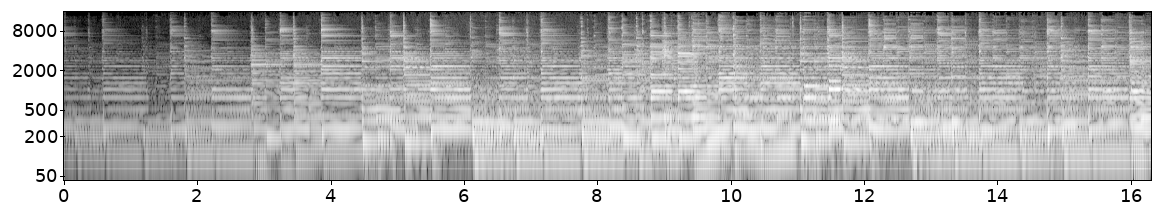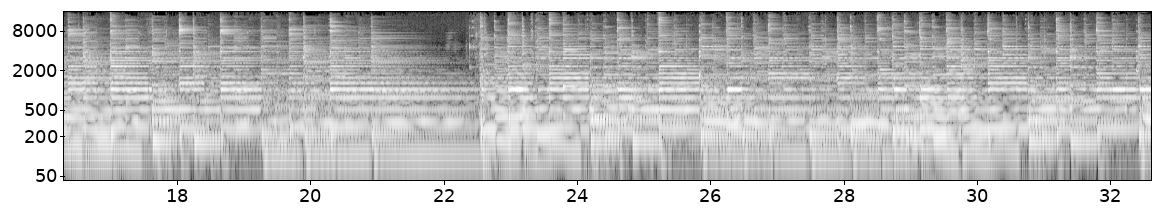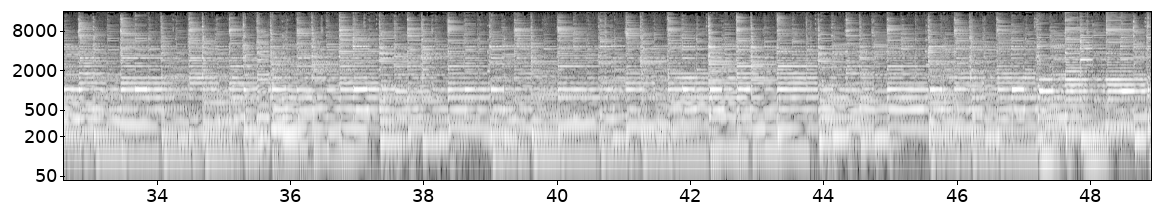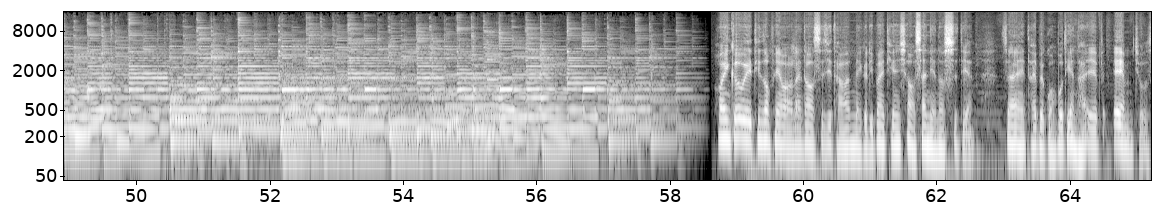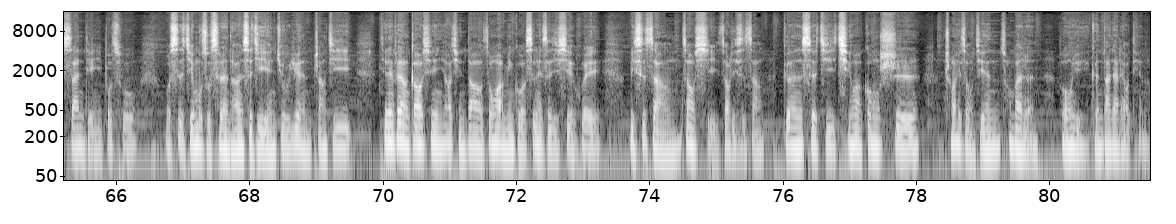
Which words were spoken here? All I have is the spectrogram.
欢迎各位听众朋友来到设计台湾，每个礼拜天下午三点到四点，在台北广播电台 FM 九三点一播出。我是节目主持人，台湾设计研究院张基义。今天非常高兴邀请到中华民国室内设计协会理事长赵喜赵理事长，跟设计企划公司创意总监创办人冯宇跟大家聊天。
